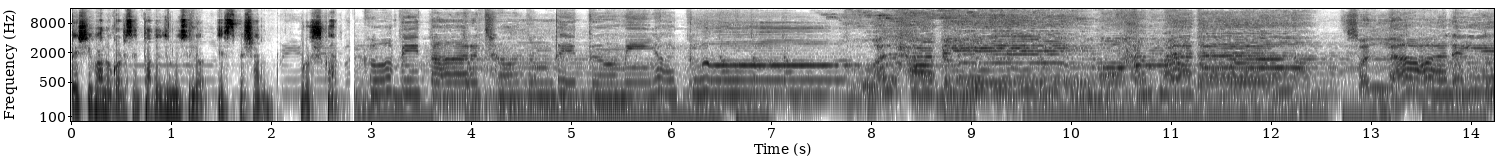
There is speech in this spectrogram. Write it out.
বেশি ভালো করেছেন তাদের জন্য ছিল স্পেশাল পুরস্কার কবিতার ছন্দে তুমি তো محمد صلى عليه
